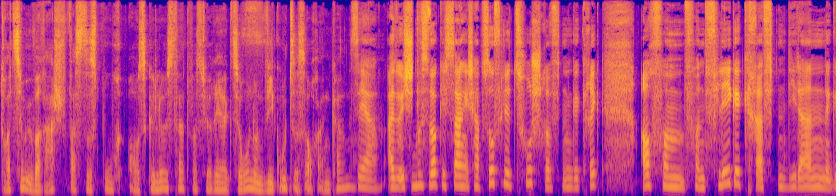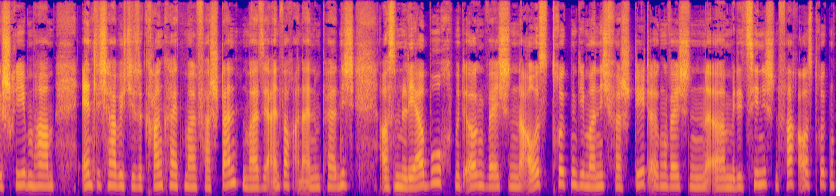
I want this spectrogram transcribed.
trotzdem überrascht, was das Buch ausgelöst hat, was für Reaktionen und wie gut es auch ankam? Sehr. Also ich muss wirklich sagen, ich habe so viele Zuschriften gekriegt, auch vom, von Pflegekräften, die dann geschrieben haben, endlich habe ich diese Krankheit mal verstanden, weil sie einfach an einem, nicht aus dem Lehrbuch mit irgendwelchen Ausdrücken, die man nicht versteht, irgendwelchen äh, medizinischen Fachausdrücken,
